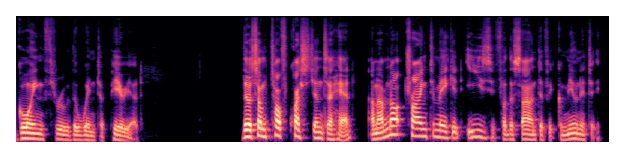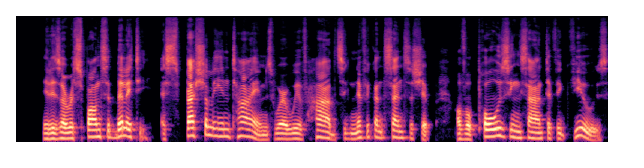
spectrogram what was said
going through the winter period. There are some tough questions ahead, and I'm not trying to make it easy for the scientific community. It is a responsibility, especially in times where we've had significant censorship of opposing scientific views.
